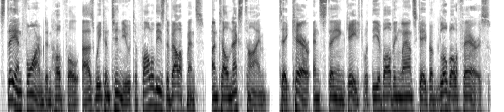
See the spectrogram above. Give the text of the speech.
Stay informed and hopeful as we continue to follow these developments. Until next time, take care and stay engaged with the evolving landscape of global affairs.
